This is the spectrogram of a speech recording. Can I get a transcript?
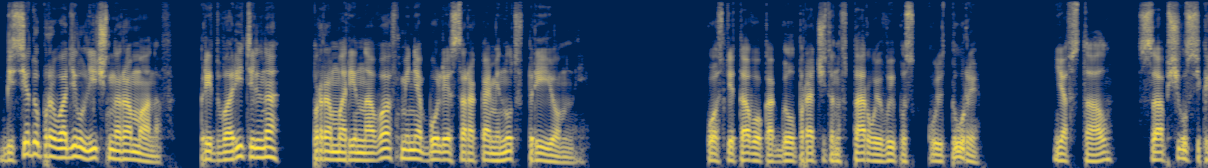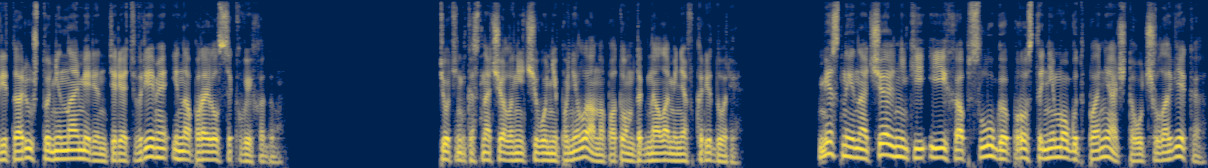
Беседу проводил лично Романов, предварительно промариновав меня более 40 минут в приемной. После того, как был прочитан второй выпуск «Культуры», я встал, сообщил секретарю, что не намерен терять время и направился к выходу. Тетенька сначала ничего не поняла, но потом догнала меня в коридоре. Местные начальники и их обслуга просто не могут понять, что у человека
